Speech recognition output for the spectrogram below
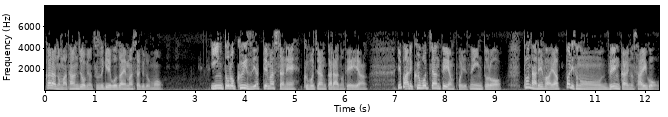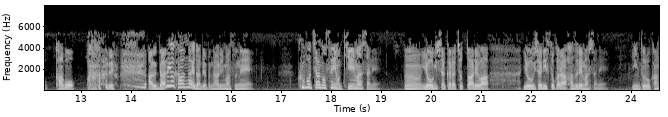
からのまあ誕生日の続きでございましたけども、イントロクイズやってましたね、久保ちゃんからの提案。やっぱあれ久保ちゃん提案っぽいですね、イントロ。となれば、やっぱりその、前回の最後、カゴ。あれ、あれ誰が考えたんってやっぱなりますね。久保ちゃんの線は消えましたね。うん、容疑者からちょっとあれは、容疑者リストから外れましたね。イントロ考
